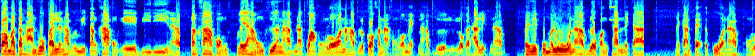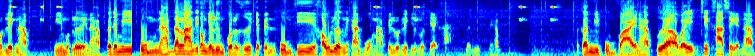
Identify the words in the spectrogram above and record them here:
ก็มาตรฐานทั่วไปเลยนะครับมันมีตั้งค่าของ A B D นะครับตั้งค่าของระยะห่างของเครื่องนะครับหน้ากว้างของล้อนะครับแล้วก็ขนาดของล้อแม็กนะครับหรือหรือล้อกระทะเหล็กนะครับไปมีปุ่มอลูนะครับเลือกฟังก์ชันในการในการแปะตะกั่วนะครับของรถเล็กนะครับ มีหมดเลยนะครับ ก็จะมีปุ่มนะครับด้านล่างที่ต้องอย่าลืมกดก็คือ จะเป็นปุ่มที่เขาเลือกในการถ่วงนะครับ เป็นรถเล็กหรือรถใหญ่ค่ะแบบนี้นะครับ แล้วก็มีปุ่มไฟล์นะครับ เพื่อเอาไว้เช็คค่าเศษนะครับ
